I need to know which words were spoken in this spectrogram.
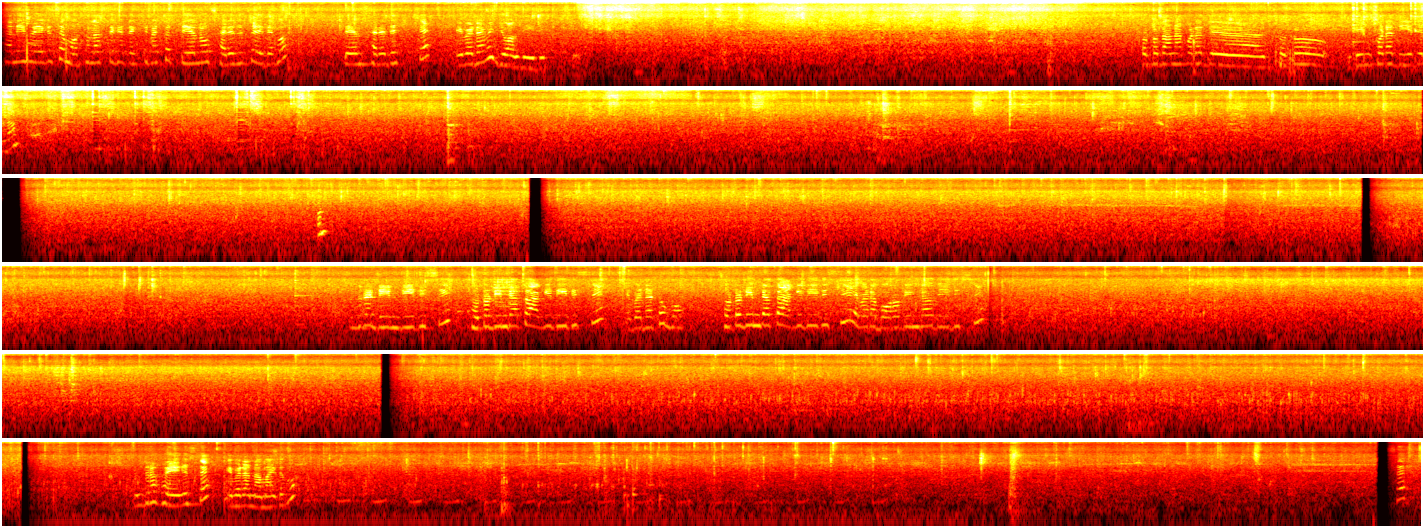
এখানে হয়ে গেছে মশলার থেকে দেখতে পাচ্ছ, তেলও ছেড়ে দিচ্ছে, এই দেখো, তেল ছেড়ে দিচ্ছে। এবারে আমি জল দিয়ে দিচ্ছি। ছোট দানা করে ছোটো ছোট ডিম করে দিয়ে দিলাম বন্ধুরা ডিম দিয়ে দিচ্ছি ছোট ডিমটা তো আগে দিয়ে দিচ্ছি এবার একটু ছোট ডিমটা তো আগে দিয়ে দিচ্ছি এবারে বড় ডিমটাও দিয়ে দিচ্ছি হয়ে গেছে। এবারে নামাই দেবো।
